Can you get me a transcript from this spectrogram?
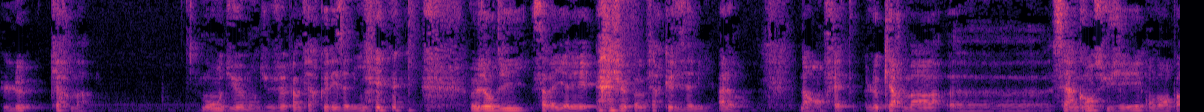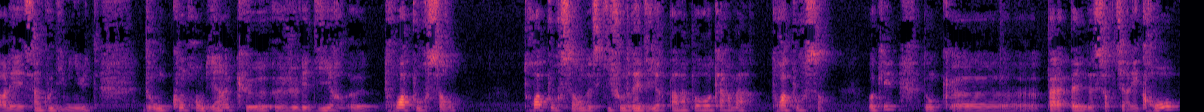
le karma. Mon Dieu, mon Dieu, je vais pas me faire que des amis. Aujourd'hui, ça va y aller, je vais pas me faire que des amis. Alors, non, en fait, le karma, euh, c'est un grand sujet, on va en parler 5 ou 10 minutes. Donc, comprends bien que euh, je vais dire 3%, euh, 3% de ce qu'il faudrait dire par rapport au karma. 3%. Ok? Donc, pas la peine de sortir les crocs.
